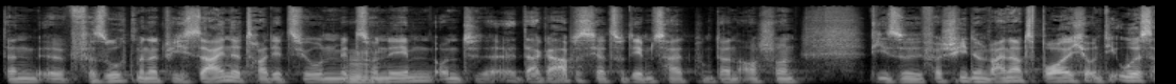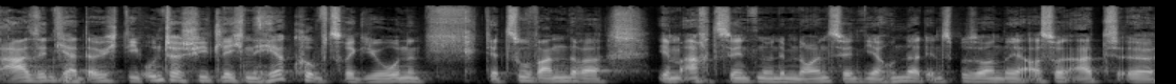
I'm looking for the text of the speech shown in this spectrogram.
dann äh, versucht man natürlich seine Traditionen hm. mitzunehmen. Mhm. Und äh, da gab es ja zu dem Zeitpunkt dann auch schon diese verschiedenen Weihnachtsbräuche. Und die USA sind ja hm. durch die unterschiedlichen Herkunftsregionen der Zuwanderer im 18. und im 19. Jahrhundert insbesondere ja auch so eine Art, äh,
